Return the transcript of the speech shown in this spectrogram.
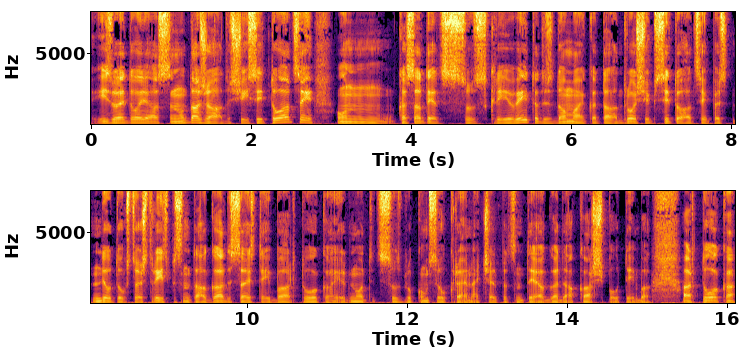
izveidojās, nu, dažāda šī situācija, un kas attiecas uz Krieviju, tad es domāju, ka tā drošības situācija pēc 2013. gada saistībā ar to, ka ir noticis uzbrukums Ukrainai Ukrainai 14. gadā karš būtībā, ar to, ka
